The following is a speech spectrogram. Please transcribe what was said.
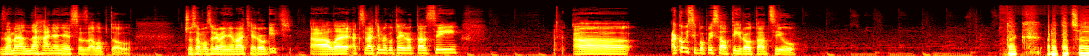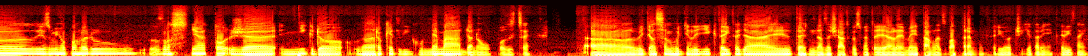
znamená naháňanie sa za loptou. Čo samozrejme nemáte robiť, ale ak sa vrátime ku tej rotácii, uh, ako by si popísal ty rotáciu? Tak rotace je z mýho pohledu vlastně to, že nikdo v Rocket League nemá danou pozici. Uh, viděl jsem hodně lidí, kteří to dělají, tehdy na začátku jsme to dělali my, tamhle s Vaprem, který určitě tady některý znají.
